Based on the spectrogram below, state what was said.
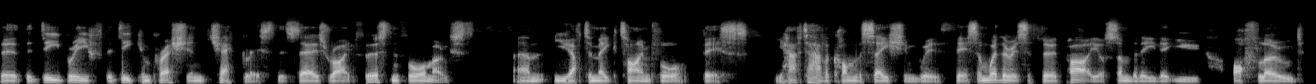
the the debrief, the decompression checklist that says, right, first and foremost, um, you have to make time for this. You have to have a conversation with this, and whether it's a third party or somebody that you offload,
